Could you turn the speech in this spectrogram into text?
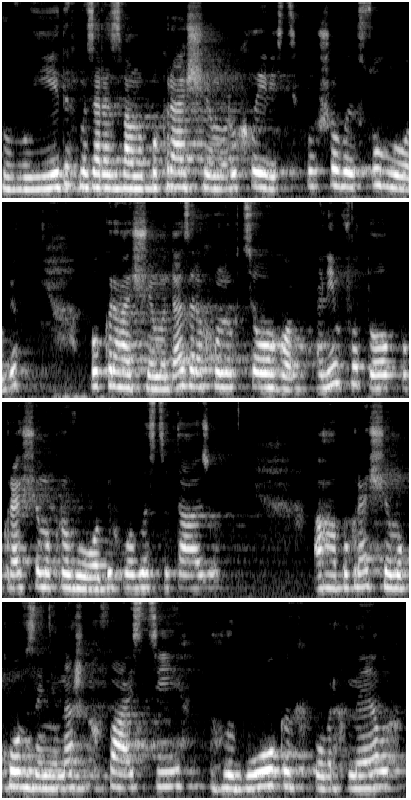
видих. Ми зараз з вами покращуємо рухливість кульшових суглобів, покращуємо да, за рахунок цього лімфоток, покращуємо кровообіг в області тазу, покращуємо ковзання наших фасцій, глибоких, поверхневих.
